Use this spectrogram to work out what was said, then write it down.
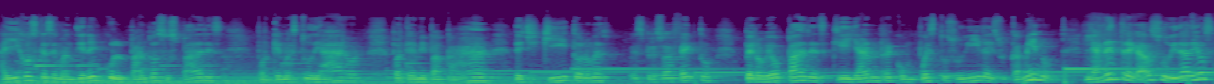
hay hijos que se mantienen culpando a sus padres porque no estudiaron, porque mi papá de chiquito no me expresó afecto, pero veo padres que ya han recompuesto su vida y su camino, le han entregado su vida a Dios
